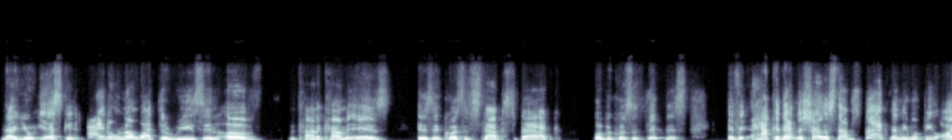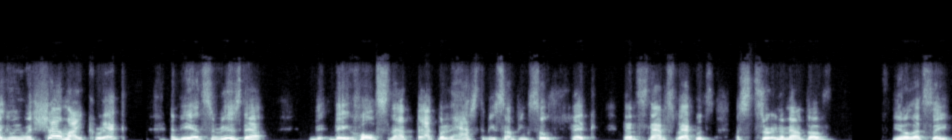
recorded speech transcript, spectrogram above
Now you're asking, I don't know what the reason of the Tanakama is. Is it because it snaps back or because of thickness? If it, how can they have the Shaila snaps back? Then they wouldn't be arguing with Shammai, correct? And the answer is that they hold snap back, but it has to be something so thick that it snaps back with a certain amount of, you know, let's say,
